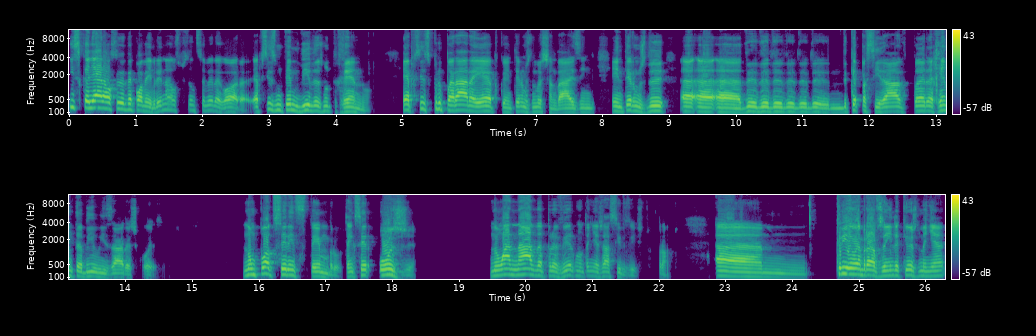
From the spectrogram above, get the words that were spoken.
E se calhar ao até podem abrir. Não, eles precisam de saber agora. É preciso meter medidas no terreno. É preciso preparar a época em termos de merchandising, em termos de, uh, uh, uh, de, de, de, de capacidade para rentabilizar as coisas. Não pode ser em setembro, tem que ser hoje. Não há nada para ver que não tenha já sido visto. Pronto. Um, queria lembrar-vos ainda que hoje de manhã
